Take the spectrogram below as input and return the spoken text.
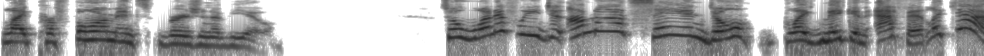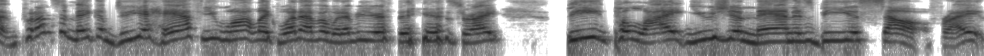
like performance version of you so what if we just I'm not saying don't like make an effort. Like, yeah, put on some makeup, do your hair if you want, like whatever, whatever your thing is, right? Be polite, use your manners, be yourself, right?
